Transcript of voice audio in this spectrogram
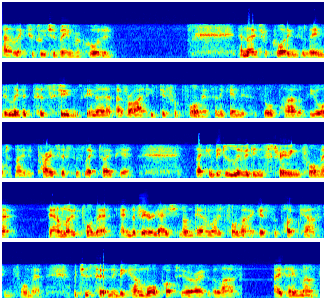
uh, lectures which are being recorded. And those recordings are then delivered to students in a, a, variety of different formats. And again, this is all part of the automated process of Lectopia. They can be delivered in streaming format, download format, and the variation on download format, I guess the podcasting format, which has certainly become more popular over the last 18 months.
